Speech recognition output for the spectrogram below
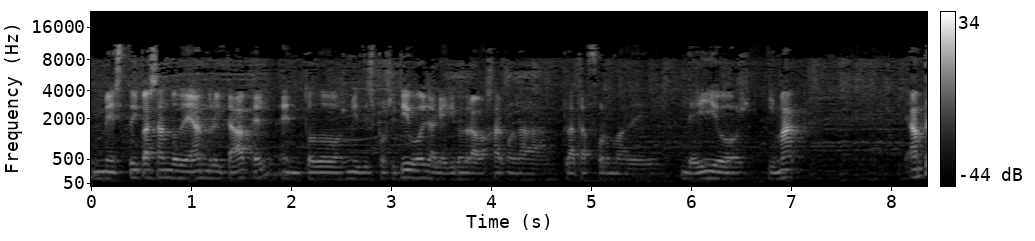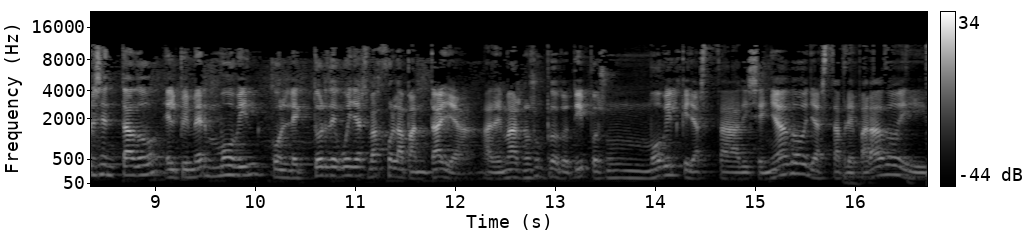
me estoy pasando de Android a Apple en todos mis dispositivos, ya que quiero trabajar con la plataforma de, iOS y Mac. Han presentado el primer móvil con lector de huellas bajo la pantalla. Además, no es un prototipo, es un móvil que ya está diseñado, ya está preparado y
